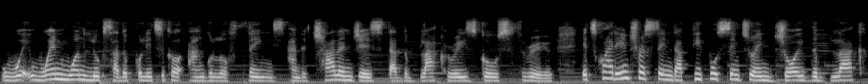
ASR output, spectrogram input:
w- when one looks at the political angle of things and the challenges that the black race goes through, it's quite interesting that people seem to enjoy the black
